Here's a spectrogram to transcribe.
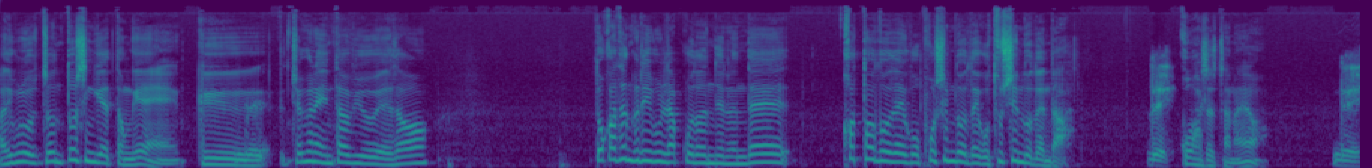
아니 그리고 전 또 신기했던 게그 네. 최근에 인터뷰에서 똑같은 그립을 잡고 던지는데 커터도 되고 포심도 되고 투심도 된다. 네. 고 하셨잖아요. 네.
